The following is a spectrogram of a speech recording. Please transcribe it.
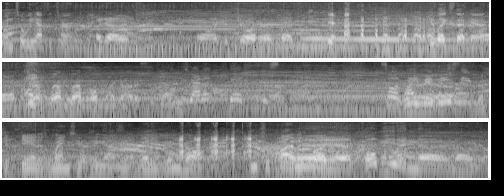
until we have to turn. I got it. Oh I want to give Joe a haircut. Yeah. he likes that hat. Left, left, left. Oh, I got it. You got it? Good. So if When I you make it say Gotta give Dan his wings here. Hang on, man. Ready? Here you going? Future pilot, Yeah, bud. yeah. Colby and uh, now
